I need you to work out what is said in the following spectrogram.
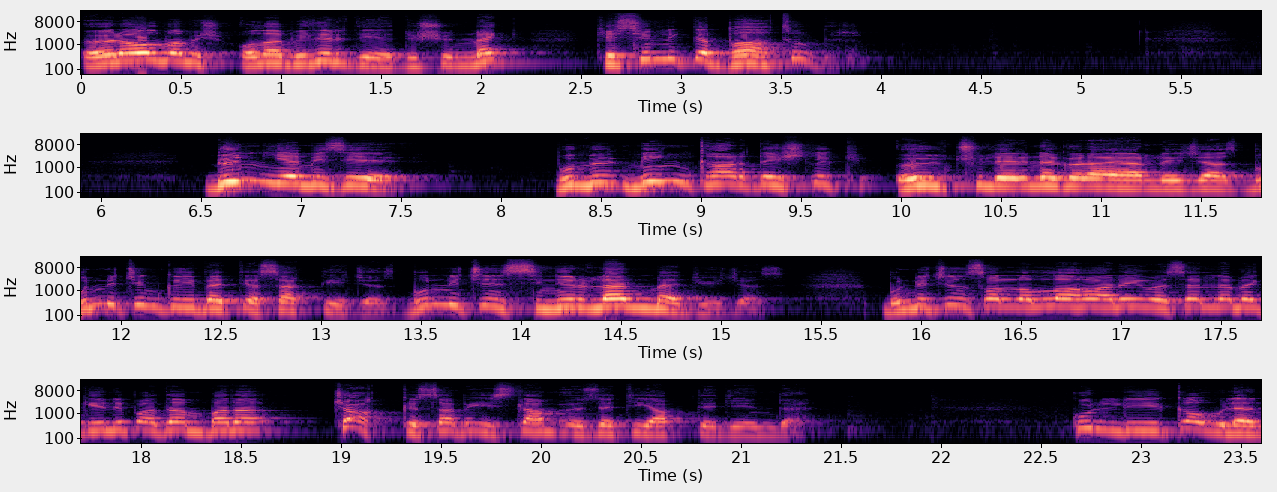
öyle olmamış olabilir diye düşünmek kesinlikle batıldır bünyemizi bu mümin kardeşlik ölçülerine göre ayarlayacağız. Bunun için gıybet yasak diyeceğiz. Bunun için sinirlenme diyeceğiz. Bunun için sallallahu aleyhi ve selleme gelip adam bana çok kısa bir İslam özeti yap dediğinde kulli kavlen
